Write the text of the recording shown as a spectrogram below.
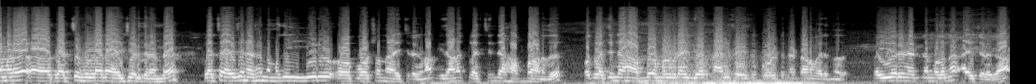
നമ്മൾ ക്ലച്ച് ഫുള്ളായിട്ട് അഴിച്ചെടുത്തിട്ടുണ്ട് ക്ലച്ച് അഴിച്ചതിന് ശേഷം നമുക്ക് ഈ ഒരു പോർഷൻ ഒന്ന് അഴിച്ചെടുക്കണം ഇതാണ് ക്ലച്ചിന്റെ ഹബ്ബാണിത് അപ്പൊ ക്ലച്ചിന്റെ ഹബ്ബ് നമ്മളിവിടെ ഇരുപത്തിനാല് സൈസ് ബോൾട്ട് നെറ്റാണ് വരുന്നത്. അപ്പൊ ഈ ഒരു നെറ്റ് നമുക്കൊന്ന് അഴിച്ചെടുക്കാം.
